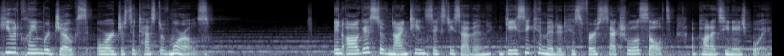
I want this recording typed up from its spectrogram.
he would claim were jokes or just a test of morals. In August of 1967, Gacy committed his first sexual assault upon a teenage boy.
